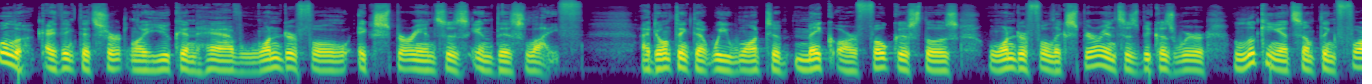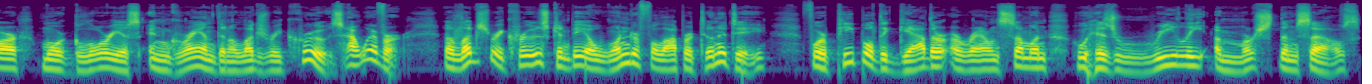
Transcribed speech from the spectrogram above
Well, look, I think that certainly you can have wonderful experiences in this life. I don't think that we want to make our focus those wonderful experiences because we're looking at something far more glorious and grand than a luxury cruise. However, a luxury cruise can be a wonderful opportunity for people to gather around someone who has really immersed themselves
